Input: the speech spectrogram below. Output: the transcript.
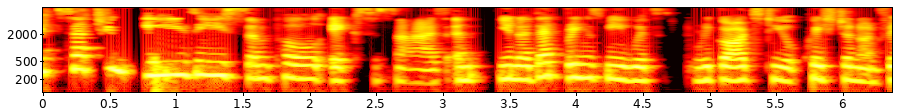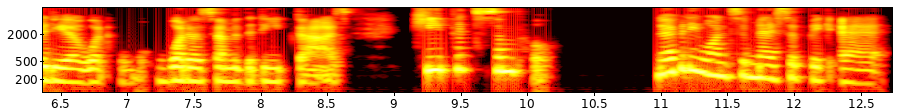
It's such an easy, simple exercise. And, you know, that brings me with regards to your question on video, what, what are some of the deep dives? Keep it simple. Nobody wants a massive big ad.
